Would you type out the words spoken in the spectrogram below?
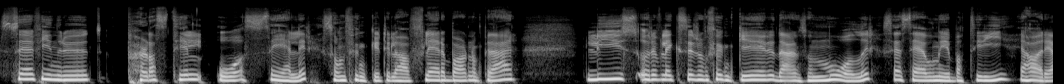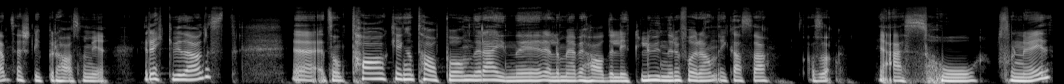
Ser finere ut. Plass til og seler som funker til å ha flere barn oppi der. Lys og reflekser som funker. Det er en sånn måler, så jeg ser hvor mye batteri jeg har igjen, så jeg slipper å ha så mye rekkeviddeangst. Eh, et sånt tak jeg kan ta på om det regner, eller om jeg vil ha det litt lunere foran i kassa. Altså, jeg er så fornøyd.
